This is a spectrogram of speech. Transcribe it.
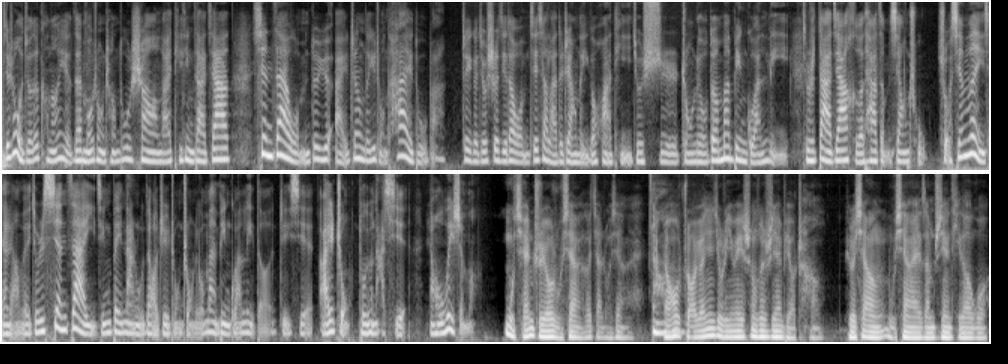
其实我觉得可能也在某种程度上来提醒大家，现在我们对于癌症的一种态度吧。这个就涉及到我们接下来的这样的一个话题，就是肿瘤的慢病管理，就是大家和它怎么相处。首先问一下两位，就是现在已经被纳入到这种肿瘤慢病管理的这些癌种都有哪些？然后为什么？目前只有乳腺癌和甲状腺癌，然后主要原因就是因为生存时间比较长，比如像乳腺癌，咱们之前提到过，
